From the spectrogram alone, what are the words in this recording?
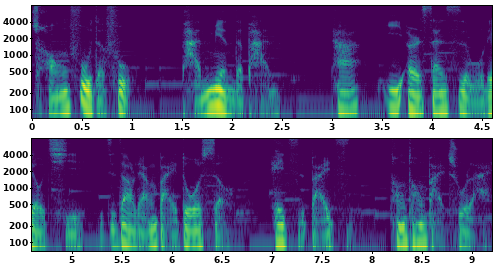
重复的复，盘面的盘，它一二三四五六七，一直到两百多手，黑子白子通通摆出来。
